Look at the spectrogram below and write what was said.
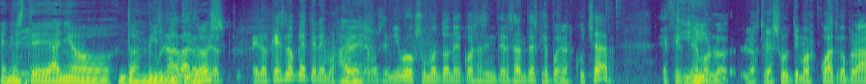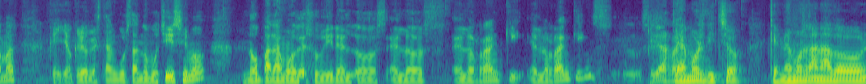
en este año 2022. pero, pero, ¿qué es lo que tenemos? A ver. tenemos en Evox un montón de cosas interesantes que pueden escuchar. Es decir, Sí. tenemos lo- los tres últimos cuatro programas que yo creo que están gustando muchísimo. No paramos de subir en los en los en los ranki- en los rankings. ¿Sería Ya ranking? hemos dicho que no hemos ganado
